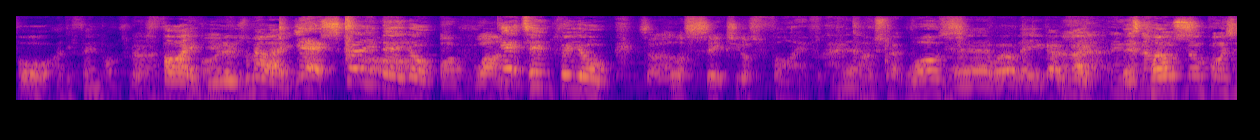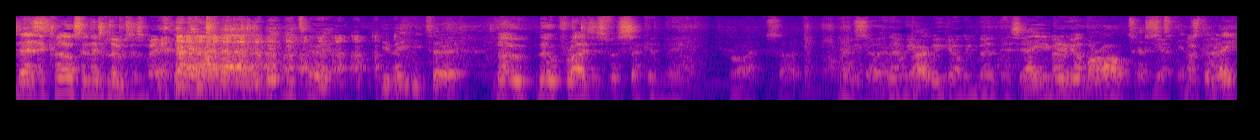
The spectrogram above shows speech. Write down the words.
four. I defend on three. Uh, five. You lose the melee. Yes, get in there, York. By one. Get in for York. So I lost six, you lost five. Look how Yeah. close that was. Yeah, well, there you go. Uh, hey, there's get close. No, no points in There's- there. Close and there's losers, mate. you beat me to it. You beat me to it. no, no prizes for second, mate. Right, so There we go. where Now we we, go. we go. We it's now you do your morale test Yeah, okay. instantly.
